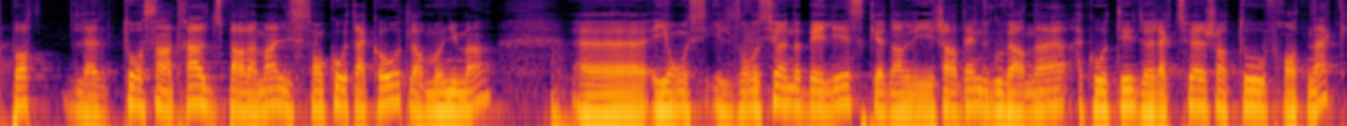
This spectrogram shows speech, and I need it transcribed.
porte, de la tour centrale du Parlement, ils sont côte à côte, leur monument. Euh, et ont, ils ont aussi un obélisque dans les jardins du gouverneur à côté de l'actuel château Frontenac.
